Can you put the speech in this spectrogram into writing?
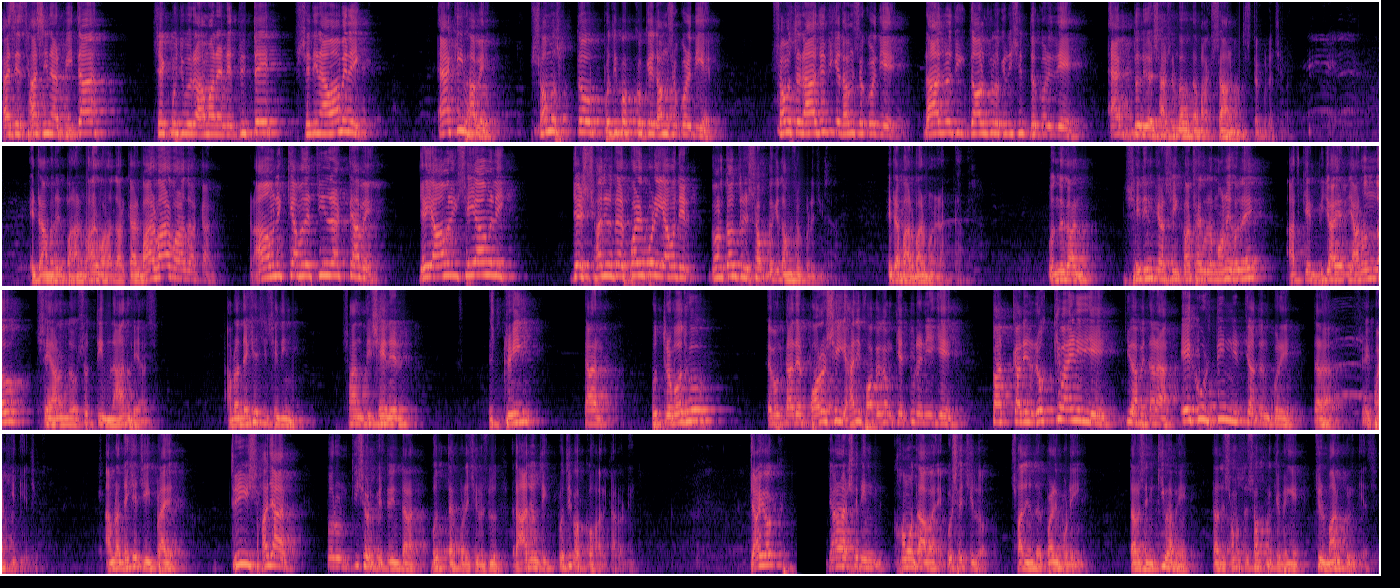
ফ্যাসিস হাসিনার পিতা শেখ মুজিবুর রহমানের নেতৃত্বে সেদিন আওয়ামী লীগ একইভাবে সমস্ত প্রতিপক্ষকে ধ্বংস করে দিয়ে, সমস্ত রাজনীতিকে ধ্বংস করে দিয়ে, রাজনৈতিক দলগুলোকে নিষিদ্ধ করে দিয়ে একদলীয় শাসন ব্যবস্থা বাকশাল প্রতিষ্ঠা করেছিল। এটা আমাদের বারবার বলা দরকার, বারবার বলা দরকার। আওয়ামী লীগকে আমাদের চিনে রাখতে হবে। যে এই আওয়ামী লীগ, সেই আওয়ামী লীগ যে স্বাধীনতার পরে পরেই আমাদের গণতন্ত্রের স্বপ্নকে ধ্বংস করেছিল। এটা বারবার মনে রাখতে হবে। বন্ধুগণ, সেদিনকার সেই কথাগুলো মনে হলে আজকের বিজয়ের যে আনন্দ, সেই আনন্দ সত্যি ম্লান হয়ে আছে। আমরা দেখেছি সেদিন শান্তি সেনের স্ত্রী, তার পুত্রবধূ এবং তাদের পরশী হানিফা বেগমকে তুলে নিয়ে গিয়ে তৎকালীন রক্ষী বাহিনী দিয়ে কীভাবে তারা একুশ দিন নির্যাতন করে তারা সেই পাঠিয়ে দিয়েছে। আমরা দেখেছি প্রায় ত্রিশ হাজার তরুণ কিশোরকে সেদিন তারা হত্যা করেছিল, শুধু রাজনৈতিক প্রতিপক্ষ হওয়ার কারণে। যাই হোক, যারা সেদিন ক্ষমতায় বসেছিল, স্বাধীনতার পরে পরেই তারা সেদিন কীভাবে তাদের সমস্ত স্বপ্নকে ভেঙে চুরমার করে দিয়েছে।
